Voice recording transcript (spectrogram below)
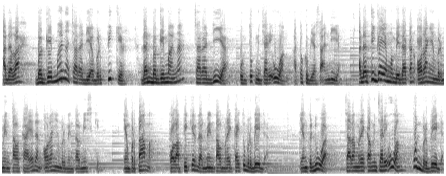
adalah bagaimana cara dia berpikir dan bagaimana cara dia untuk mencari uang atau kebiasaan dia. Ada tiga yang membedakan orang yang bermental kaya dan orang yang bermental miskin. Yang pertama, pola pikir dan mental mereka itu berbeda. Yang kedua, cara mereka mencari uang pun berbeda.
